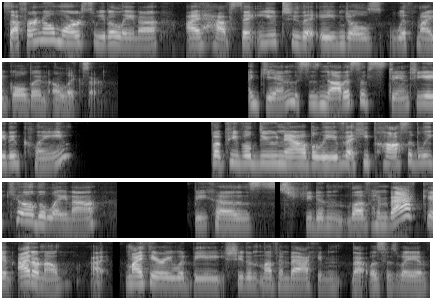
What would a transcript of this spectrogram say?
Suffer no more, sweet Elena. I have sent you to the angels with my golden elixir. Again, this is not a substantiated claim, but people do now believe that he possibly killed Elena because she didn't love him back and I don't know. I, my theory would be she didn't love him back and that was his way of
